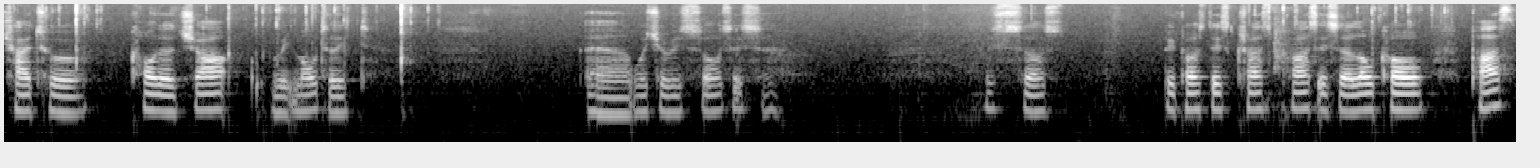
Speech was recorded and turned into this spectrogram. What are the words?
try to call the jar remotely. Uh, which resources? Resource because this class path is a local path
